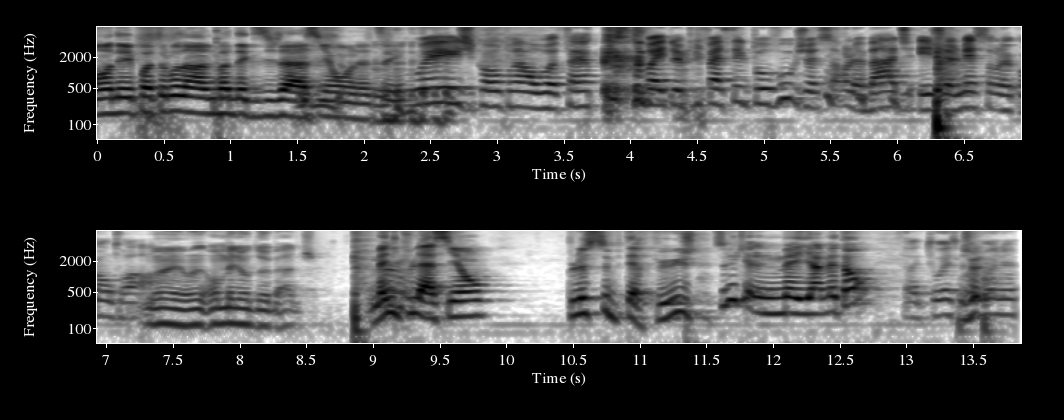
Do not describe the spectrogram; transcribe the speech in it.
on n'est pas trop dans le mode d'exigation, là. Oui, je comprends. On va faire tout ce qui va être le plus facile pour vous. Je sors le badge et je le mets sur le comptoir. On, on met nos deux badges. Manipulation plus subterfuge. Celui qui a le meilleur, mettons, Toi, je, pas moi, là.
